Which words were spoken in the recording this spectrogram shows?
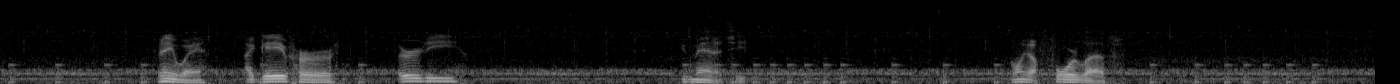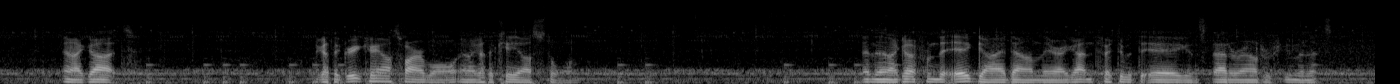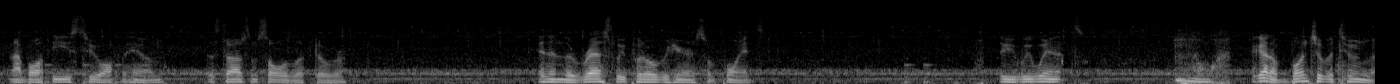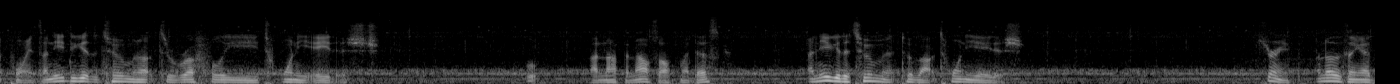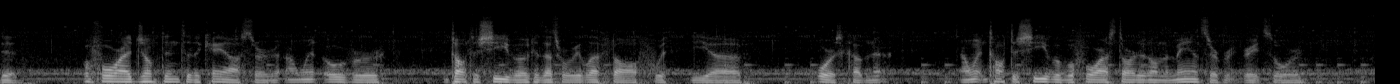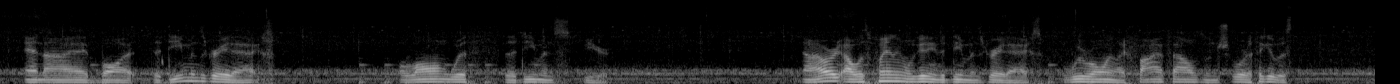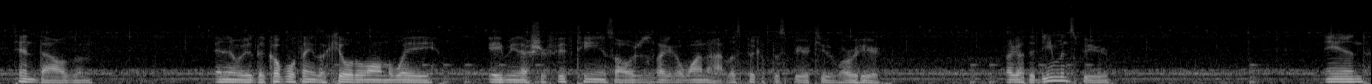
Anyway, I gave her 30 humanity. I only got 4 left. And I got I got the Great Chaos Fireball, and I got the Chaos Storm. And then I got from the egg guy down there, I got infected with the egg and sat around for a few minutes. And I bought these two off of him. I still have some souls left over. And then the rest we put over here in some points. See, we went... Oh, I got a bunch of attunement points. I need to get the attunement up to roughly 28-ish. I knocked the mouse off my desk. I need to get attunement to about 28-ish. Strength. Another thing I did. Before I jumped into the Chaos Servant, I went over and talked to Shiva, because that's where we left off with the uh, Forest Covenant. I went and talked to Shiva before I started on the Man Serpent Greatsword. And I bought the Demon's Great Axe along with the Demon's Spear. Now, I, already, I was planning on getting the Demon's Great Axe. We were only like 5,000 short. I think it was 10,000. And then with a couple of things I killed along the way, gave me an extra 15, so I was just like, why not? Let's pick up the spear too, while we're here. I got the Demon Spear, and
